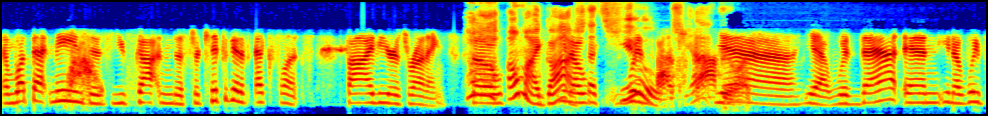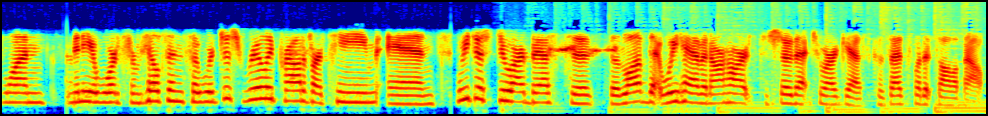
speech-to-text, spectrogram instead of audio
And what that means is you've gotten the certificate of excellence five years running. So, oh my gosh, you know, that's with- huge. That's yeah. yeah, yeah. With that, and you know, we've won many awards from Hilton, so we're just really proud of our team, and we just do our best to the love that we have in our hearts to show that to our guests, because that's what it's all about.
